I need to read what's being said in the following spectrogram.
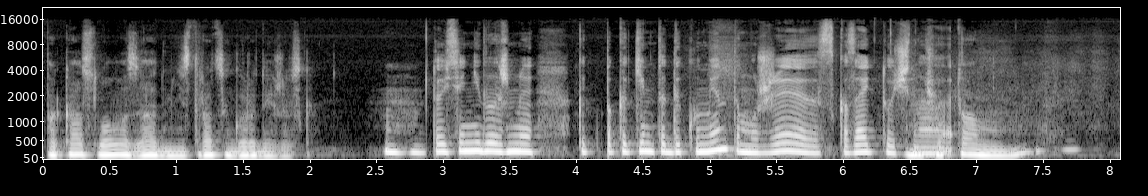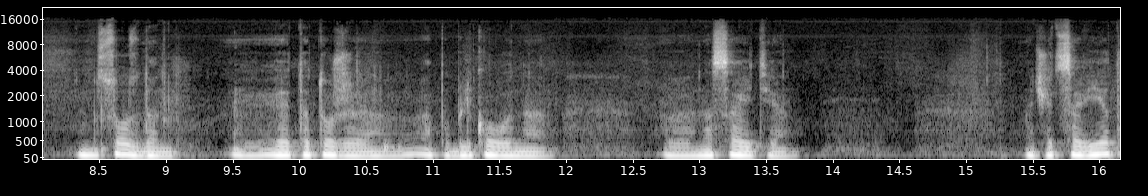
пока слово за администрацией города Ижевска. Угу. То есть они должны по каким-то документам уже сказать точно... Значит, там создан, это тоже опубликовано э, на сайте, значит, совет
